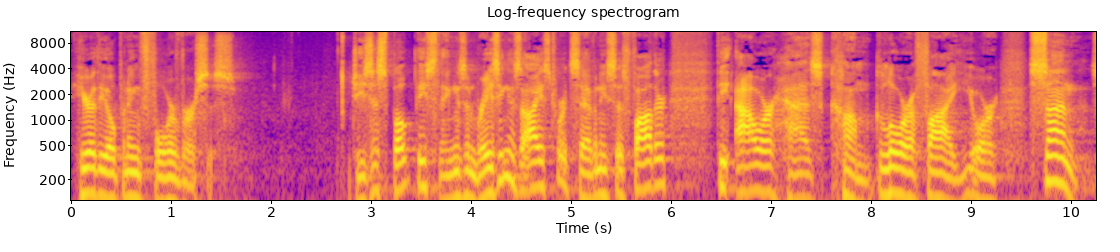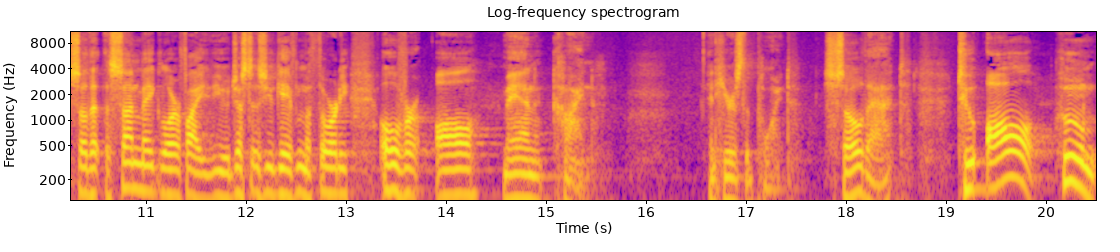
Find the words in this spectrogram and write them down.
Here are the opening four verses. Jesus spoke these things, and raising his eyes towards heaven, he says, Father, the hour has come. Glorify your Son, so that the Son may glorify you, just as you gave him authority over all mankind. And here's the point so that to all whom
